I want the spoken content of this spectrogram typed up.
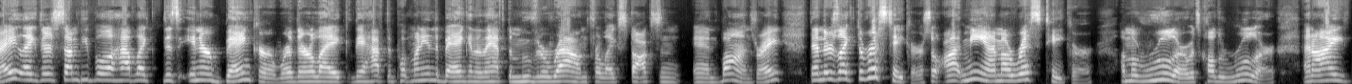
right? Like there's some people have like this inner banker where they're like they have to put money in the bank and then they have to move it around for like stocks and and bonds, right? Then there's like the risk taker. So I, me, I'm a risk taker. I'm a ruler, what's called a ruler, and I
